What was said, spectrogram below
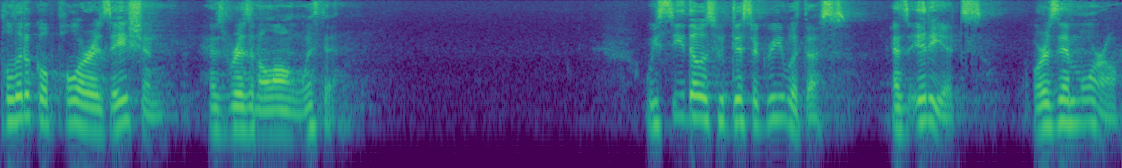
political polarization has risen along with it. We see those who disagree with us as idiots or as immoral.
